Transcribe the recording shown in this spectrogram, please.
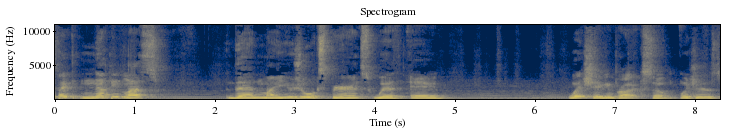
Expect nothing less than my usual experience with a wet shaving product So, which is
